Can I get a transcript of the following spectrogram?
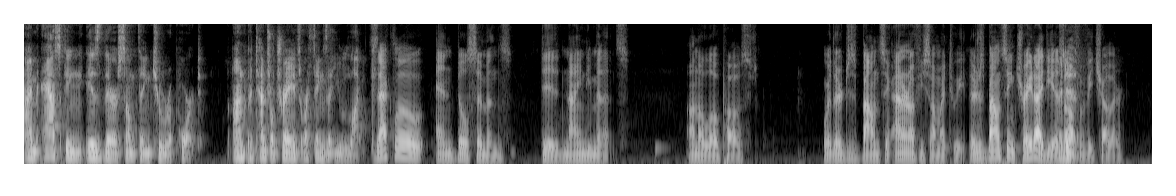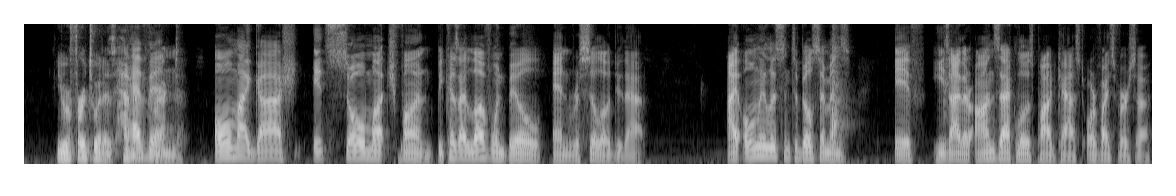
I'm asking, is there something to report on potential trades or things that you like? Zach Lowe and Bill Simmons did 90 minutes on the Lowe Post where they're just bouncing. I don't know if you saw my tweet. They're just bouncing trade ideas off of each other. You refer to it as heaven. correct? Oh my gosh. It's so much fun because I love when Bill and Russillo do that. I only listen to Bill Simmons if he's either on Zach Lowe's podcast or vice versa,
